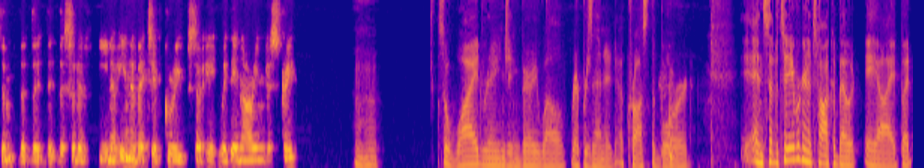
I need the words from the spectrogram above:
the, the, the, the sort of, you know, innovative groups within our industry. Mm-hmm. So wide ranging, very well represented across the board. And so today we're going to talk about AI, but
